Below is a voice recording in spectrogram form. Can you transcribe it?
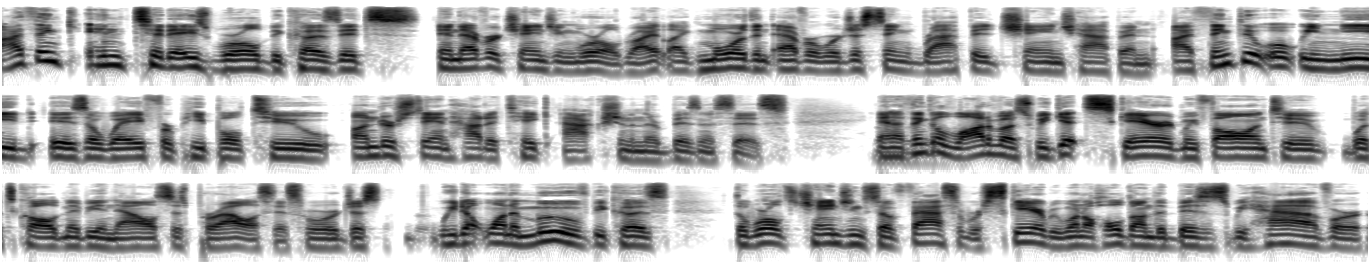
I think in today's world, because it's an ever changing world, right? Like more than ever, we're just seeing rapid change happen. I think that what we need is a way for people to understand how to take action in their businesses. And I think a lot of us we get scared and we fall into what's called maybe analysis paralysis, where we're just we don't want to move because the world's changing so fast that we're scared. We want to hold on to the business we have or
